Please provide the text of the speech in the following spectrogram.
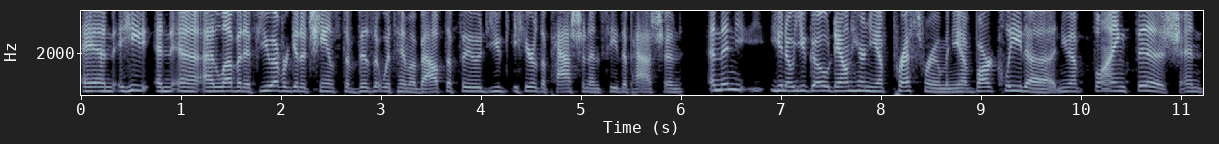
And he and uh, I love it. If you ever get a chance to visit with him about the food, you hear the passion and see the passion. And then you, you know you go down here and you have press room and you have Barclita and you have Flying Fish and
